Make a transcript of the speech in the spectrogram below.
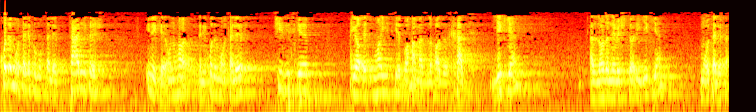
خود مختلف و مختلف تعریفش اینه که اونها یعنی خود معتلف چیزی است که یا اسمهایی است که با هم از لحاظ خط یکیان از لحاظ نوشتاری یکیان معتلفن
